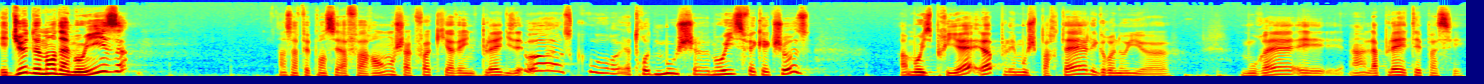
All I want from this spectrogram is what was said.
et Dieu demande à Moïse, hein, ça fait penser à Pharaon, chaque fois qu'il y avait une plaie, il disait Oh, au secours, il y a trop de mouches, Moïse fait quelque chose. Ah, Moïse priait, et hop, les mouches partaient, les grenouilles euh, mouraient, et hein, la plaie était passée.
